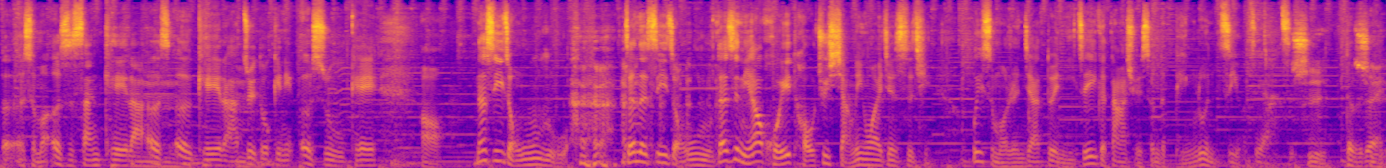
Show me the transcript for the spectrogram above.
呃什么二十三 k 啦，二十二 k 啦，最多给你二十五 k，哦，那是一种侮辱、啊，真的是一种侮辱。但是你要回头去想另外一件事情，为什么人家对你这个大学生的评论只有这样子？是，对不对？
